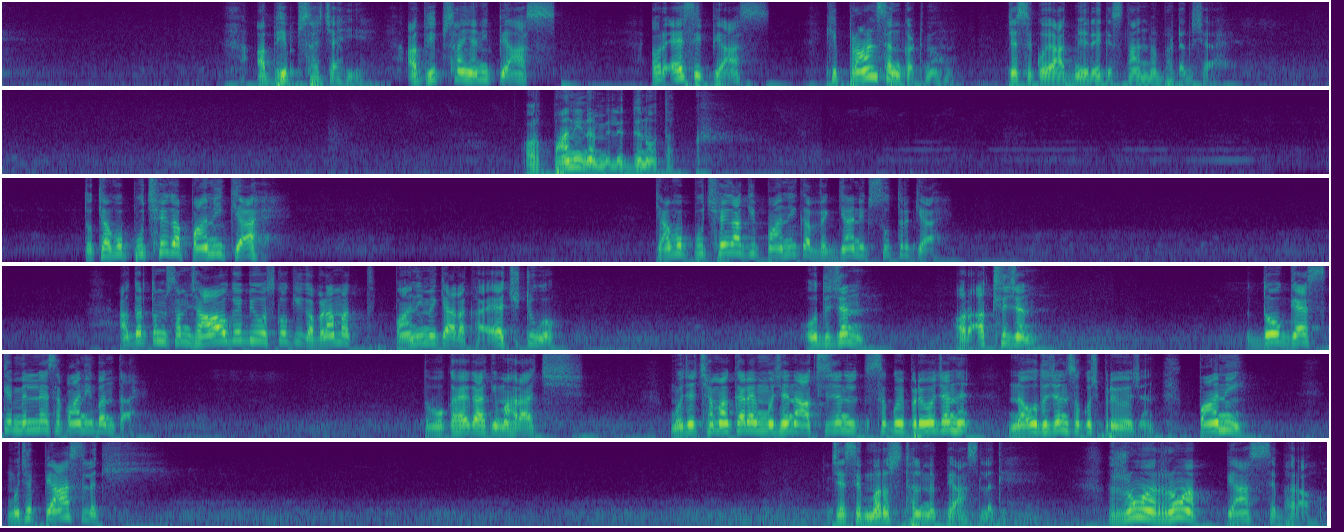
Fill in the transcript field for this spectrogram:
अभिप्सा चाहिए। अभिप्सा यानी प्यास। और ऐसी प्यास कि प्राण संकट में हो, जैसे कोई आदमी रेगिस्तान में भटक जाए। और पानी न मिले दिनों तक। तो क्या वो पूछेगा पानी क्या है? क्या वो पूछेगा कि पानी का वैज्ञानिक सूत्र क्या है? अगर तुम समझाओगे भी उसको कि घबरा मत, पानी में क्या रखा है? एच टू ओ उदजन और ऑक्सीजन। दो गैस के मिलने से पानी बनता है। तो वो कहेगा कि महाराज, मुझे क्षमा करें, मुझे ना ऑक्सीजन से कोई प्रयोजन है, न उदजन से कुछ प्रयोजन। पानी, मुझे प्यास लगी। जैसे मरुस्थल में प्यास लगे। रोआ रोआ प्यास से भरा हो।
